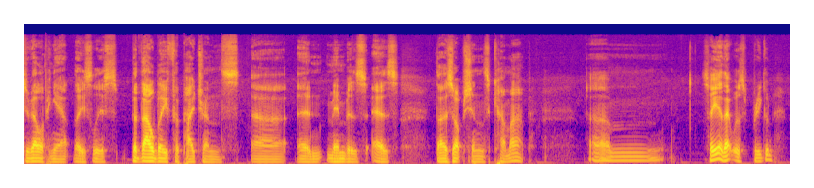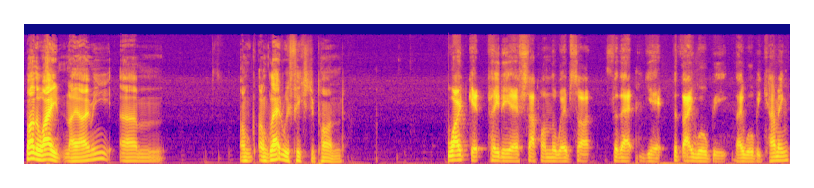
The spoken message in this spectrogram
developing out these lists, but they'll be for patrons uh, and members as those options come up. Um, so yeah, that was pretty good. By the way, Naomi, um, I'm I'm glad we fixed your pond. Won't get PDFs up on the website for that yet, but they will be. They will be coming.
